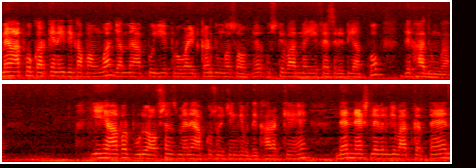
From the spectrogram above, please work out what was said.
मैं आपको करके नहीं दिखा पाऊँगा। जब मैं आपको ये प्रोवाइड कर दूँगा सॉफ्टवेयर उसके बाद मैं ये फैसिलिटी आपको दिखा दूँगा। ये यहाँ पर पूरे ऑप्शंस मैंने आपको स्विचिंग के दिखा रखे हैं। देन नेक्स्ट लेवल की बात करते हैं।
